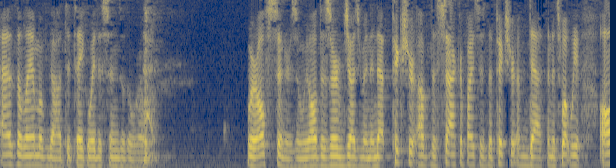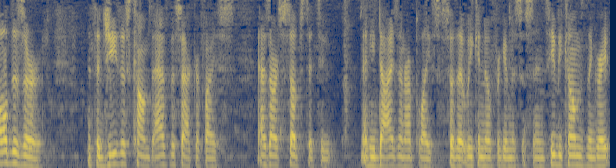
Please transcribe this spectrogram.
as the Lamb of God to take away the sins of the world. We're all sinners and we all deserve judgment. And that picture of the sacrifice is the picture of death, and it's what we all deserve. And so Jesus comes as the sacrifice, as our substitute, and he dies in our place so that we can know forgiveness of sins. He becomes the great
